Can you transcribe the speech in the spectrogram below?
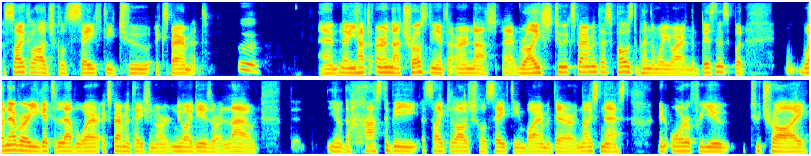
a psychological safety to experiment. Mm. Um, now you have to earn that trust and you have to earn that uh, right to experiment, I suppose, depending on where you are in the business. But whenever you get to the level where experimentation or new ideas are allowed, you know there has to be a psychological safety environment there, a nice nest, in order for you to try.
